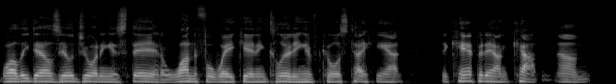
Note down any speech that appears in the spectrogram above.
Wally Dalziel, joining us there. Had a wonderful weekend, including, of course, taking out the Camperdown Cup. Um,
